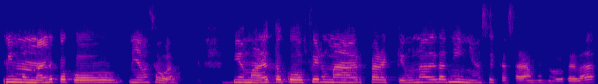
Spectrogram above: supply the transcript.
mi mamá le tocó, mi mamá es abogada, mi mamá le tocó firmar para que una de las niñas se casara menor de edad,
